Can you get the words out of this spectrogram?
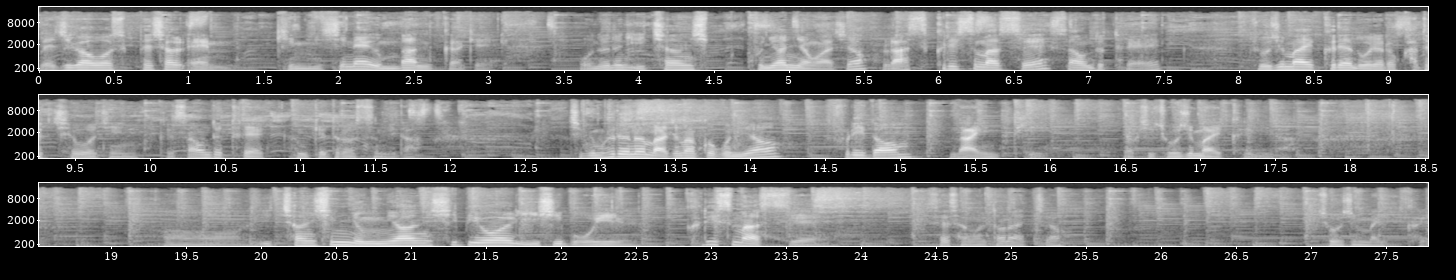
Magic Hour Special M 김신의 음반 가게. 오늘은 2019년 영화죠. Last Christmas의 사운드 트랙. 조지 마이클의 노래로 가득 채워진 그 사운드 트랙 함께 들었습니다. 지금 흐르는 마지막 곡은요 Freedom 90 역시 조지 마이클입니다. 어, 2016년 12월 25일 크리스마스에 세상을 떠났죠. 조지 마이클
